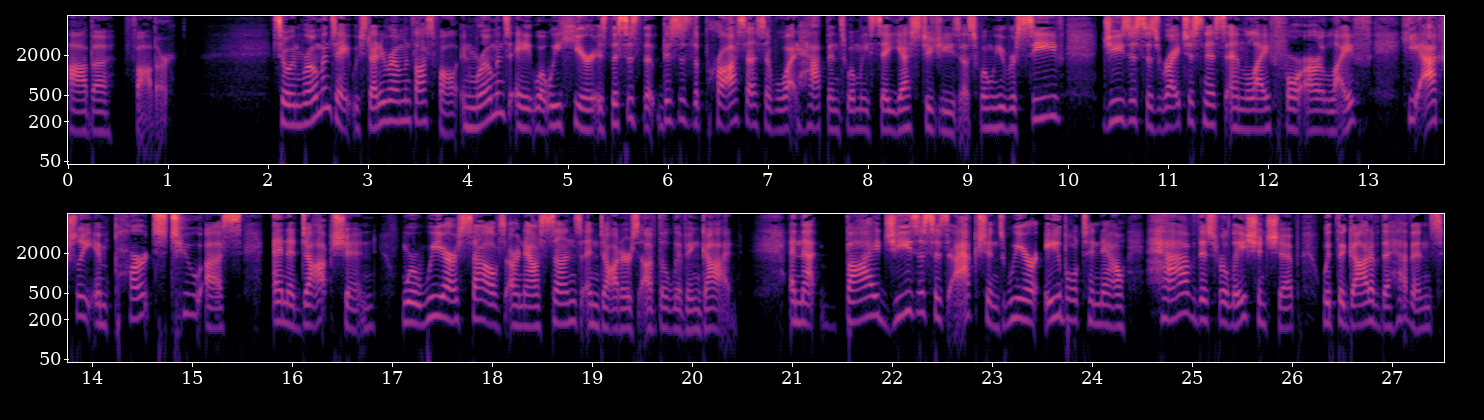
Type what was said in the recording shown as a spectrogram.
Abba, Father. So in Romans 8, we study Romans last fall. In Romans 8, what we hear is this is the this is the process of what happens when we say yes to Jesus. When we receive Jesus' righteousness and life for our life, he actually imparts to us an adoption where we ourselves are now sons and daughters of the living God. And that by Jesus' actions, we are able to now have this relationship with the God of the heavens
